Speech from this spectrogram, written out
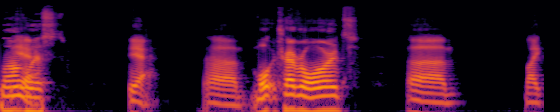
Long Yeah. list. Yeah. Um, Trevor Lawrence. Um, like,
